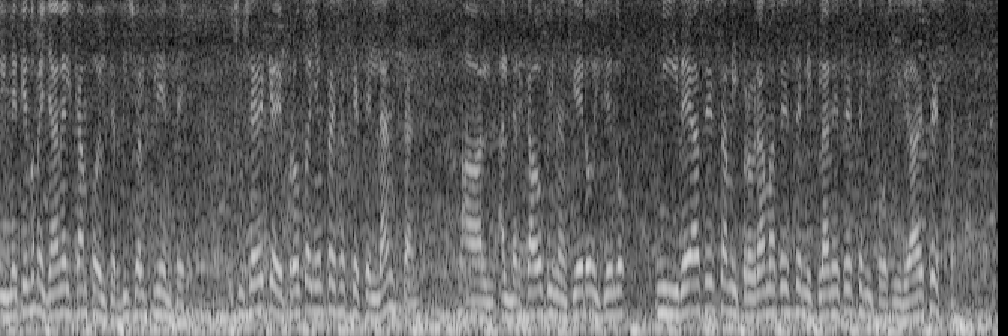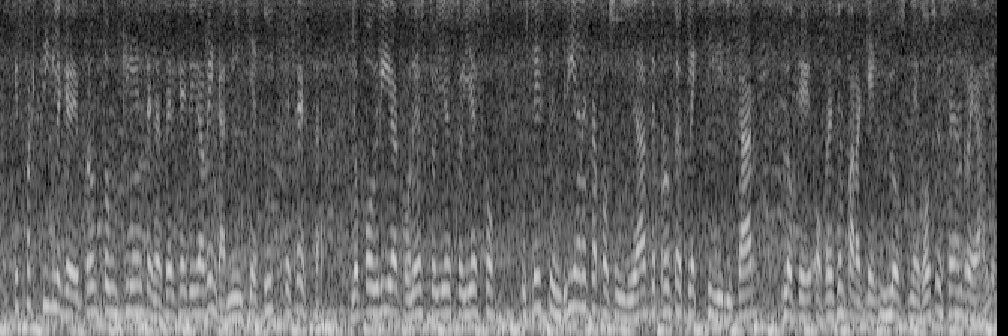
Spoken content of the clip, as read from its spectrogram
y metiéndome ya en el campo del servicio al cliente, sucede que de pronto hay empresas que se lanzan al, al mercado financiero diciendo, mi idea es esta, mi programa es este, mi plan es este, mi posibilidad es esta. Es factible que de pronto un cliente se acerque y diga, venga, mi inquietud es esta, yo podría con esto y esto y esto. ¿Ustedes tendrían esa posibilidad de pronto de flexibilizar lo que ofrecen para que los negocios sean reales?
